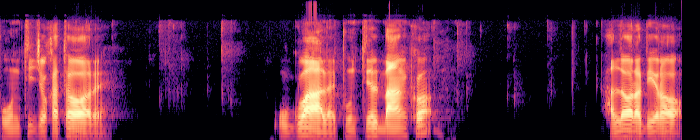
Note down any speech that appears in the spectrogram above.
punti giocatore uguale ai punti del banco, allora dirò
